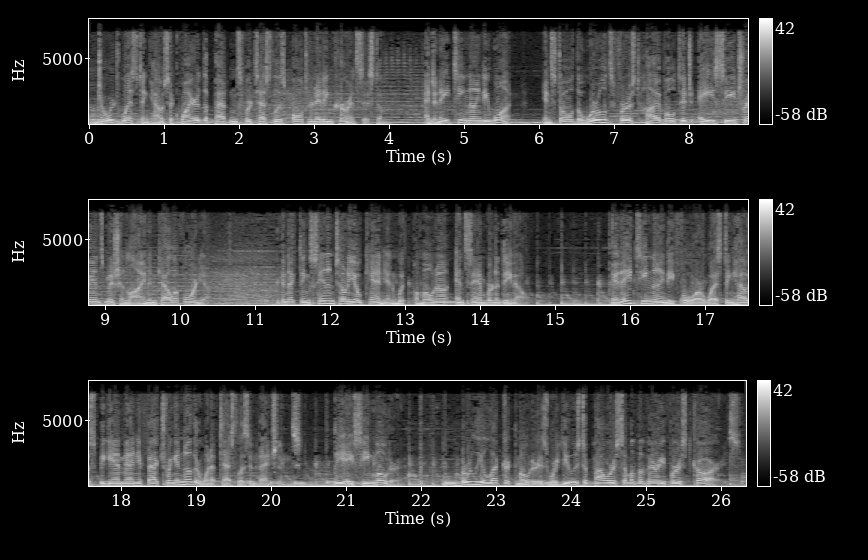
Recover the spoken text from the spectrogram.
George Westinghouse acquired the patents for Tesla's alternating current system, and in 1891 installed the world's first high-voltage AC transmission line in California, connecting San Antonio Canyon with Pomona and San Bernardino. In 1894, Westinghouse began manufacturing another one of Tesla's inventions, the AC motor. Early electric motors were used to power some of the very first cars,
